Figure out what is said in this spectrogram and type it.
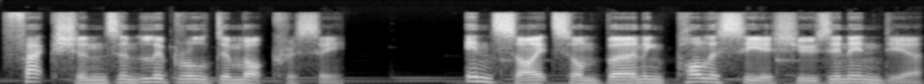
Factions and Liberal Democracy Insights on burning policy issues in India.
